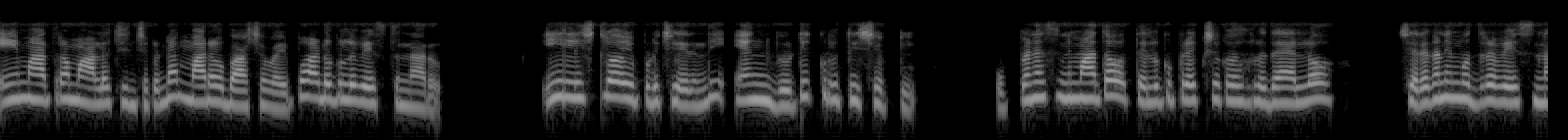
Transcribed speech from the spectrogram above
ఏమాత్రం ఆలోచించకుండా మరో భాష వైపు అడుగులు వేస్తున్నారు. ఈ లిస్ట్‌లో ఇప్పుడు చేరింది యంగ్ బ్యూటీ కృతి శెట్టి. 'ఉప్పెన' సినిమాతో తెలుగు ప్రేక్షకుల హృదయాల్లో చెరగని ముద్ర వేసిన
